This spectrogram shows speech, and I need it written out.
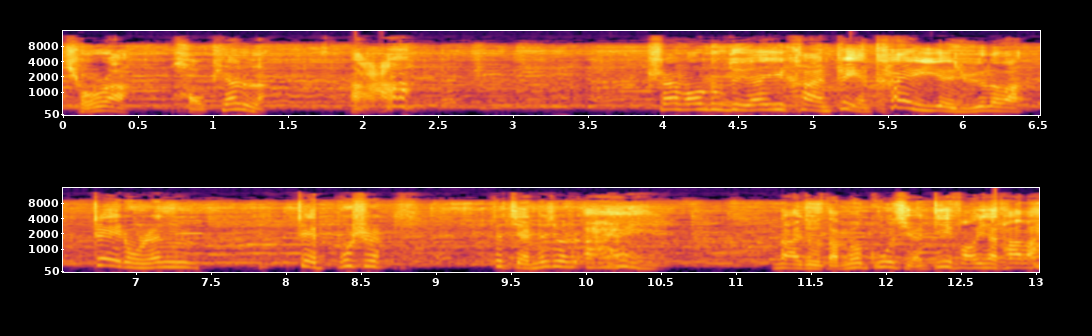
球啊跑偏了啊！山王中队员一看，这也太业余了吧！这种人，这不是，这简直就是哎！那就咱们姑且提防一下他吧。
